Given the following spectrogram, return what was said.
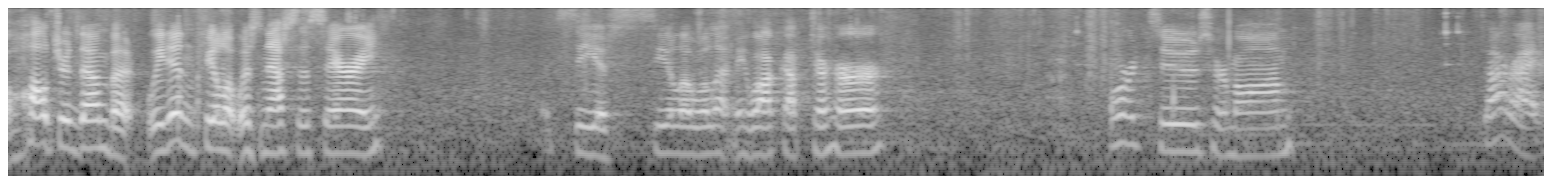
haltered them, but we didn't feel it was necessary. Let's see if Seela will let me walk up to her. Or Sue's her mom. It's all right.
